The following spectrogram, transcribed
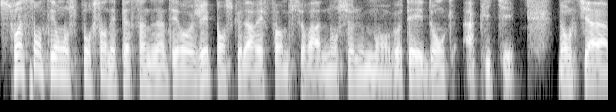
71% des personnes interrogées pensent que la réforme sera non seulement votée, et donc appliquée. Donc il y a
